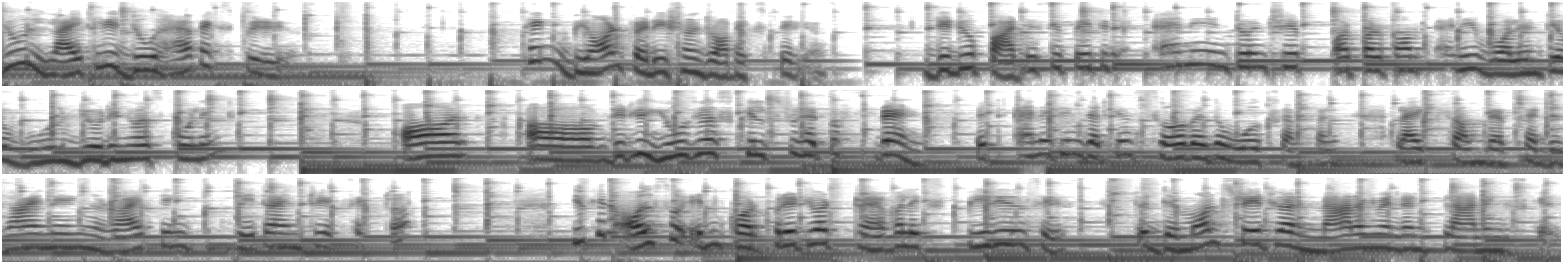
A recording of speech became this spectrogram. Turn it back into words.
you likely do have experience. Think beyond traditional job experience. Did you participate in any internship or perform any volunteer work during your schooling? Or uh, did you use your skills to help a friend with anything that can serve as a work sample, like some website designing, writing, data entry, etc.? You can also incorporate your travel experiences to demonstrate your management and planning skills.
